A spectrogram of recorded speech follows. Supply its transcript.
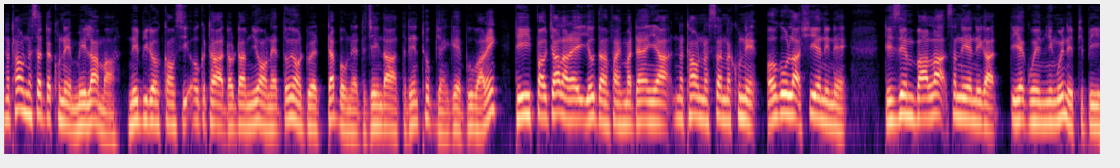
2021ခုနှစ်မေလမှာနေပြည်တော်ကောင်စီဥက္ကဋ္ဌဒေါက်တာမျိုးအောင်နဲ့၃ယောက်တွဲဓာတ်ပုံနဲ့တကြိမ်သာသတင်းထုတ်ပြန်ခဲ့ပူပါတယ်။ဒီပေါက်ကြားလာတဲ့ရုပ်သံဖိုင်မှတ်တမ်းအရ2022ခုနှစ်ဩဂုတ်လ10ရက်နေ့နဲ့ဒီဇင်ဘာလ12ရက်နေ့ကတရားခွင်မြင်ကွင်းတွေဖြစ်ပြီး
